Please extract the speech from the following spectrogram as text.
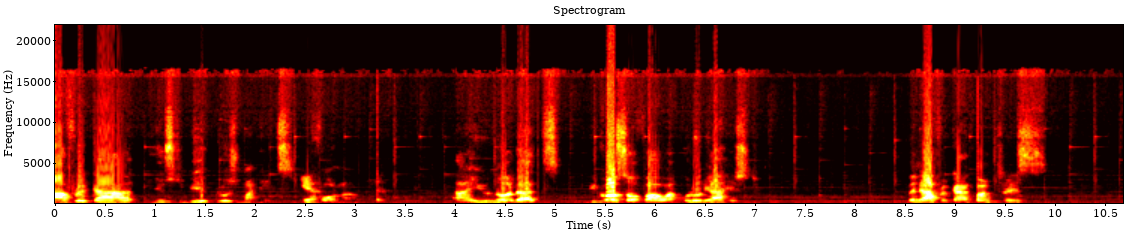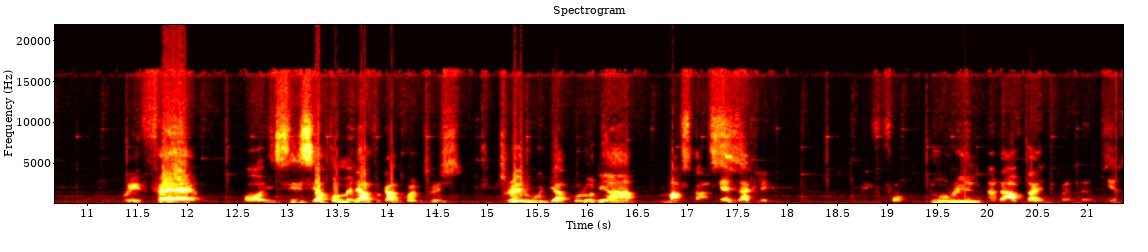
Africa used to be a closed market Yeah. before now, and you know that because of our colonial history, many African countries prefer, or it's easier for many African countries to trade with their colonial masters Exactly. before, during, and after independence. Yes.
